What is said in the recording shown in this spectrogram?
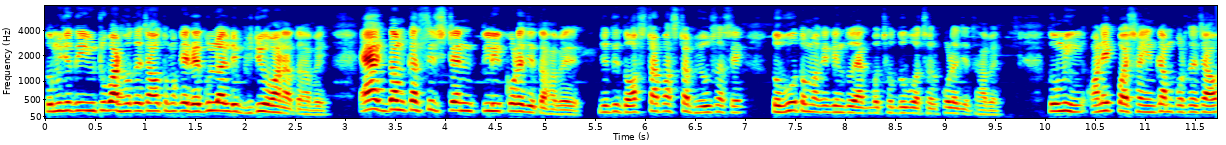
তুমি যদি ইউটিউবার হতে চাও, তোমাকে রেগুলারলি ভিডিও বানাতে হবে। একদম কনসিস্টেন্টলি করে যেতে হবে। যদি দশটা, পাঁচটা ভিউস আসে, তবুও তোমাকে কিন্তু এক বছর, দু বছর করে যেতে হবে। তুমি অনেক পয়সা ইনকাম করতে চাও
